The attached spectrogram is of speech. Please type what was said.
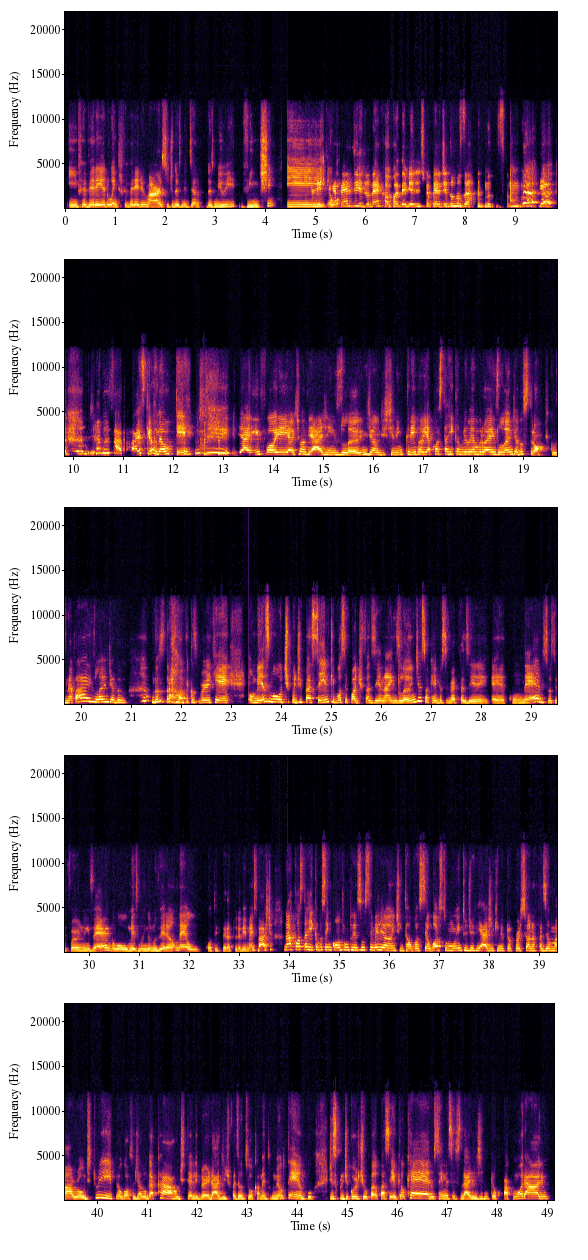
em fevereiro, entre fevereiro e março de 2020. E a gente fica eu... perdido, né? Com a pandemia, a gente fica perdido nos anos. Já não sabe mais que ano é o quê. e aí foi a última viagem em Islândia, um destino incrível. E a Costa Rica me lembrou a Islândia dos trópicos, né? Ah, a Islândia do, dos trópicos, porque o mesmo tipo de passeio que você pode fazer na Islândia, só que aí você vai fazer é, com neve, se você for no inverno, ou mesmo indo no verão, né? Ou com a temperatura bem mais baixa. Na Costa Costa Rica você encontra um turismo semelhante. Então, você, eu gosto muito de viagem que me proporciona fazer uma road trip, eu gosto de alugar carro, de ter a liberdade de fazer o deslocamento no meu tempo, de, de curtir o passeio que eu quero, sem necessidade de me preocupar com o horário.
